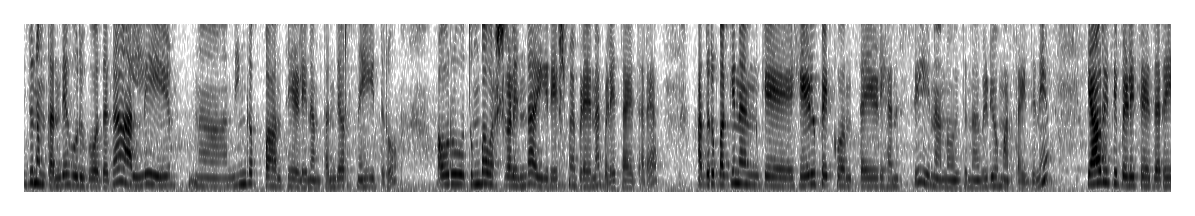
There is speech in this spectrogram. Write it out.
ಇದು ನಮ್ಮ ತಂದೆ ಊರಿಗೆ ಹೋದಾಗ ಅಲ್ಲಿ ನಿಂಗಪ್ಪ ಅಂತ ಹೇಳಿ ನಮ್ಮ ತಂದೆಯವರ ಸ್ನೇಹಿತರು, ಅವರು ತುಂಬ ವರ್ಷಗಳಿಂದ ಈ ರೇಷ್ಮೆ ಬೆಳೆಯನ್ನು ಬೆಳೀತಾ ಇದ್ದಾರೆ. ಅದ್ರ ಬಗ್ಗೆ ನನಗೆ ಹೇಳಬೇಕು ಅಂತ ಹೇಳಿ ಅನಿಸಿ ನಾನು ಇದನ್ನು ವಿಡಿಯೋ ಮಾಡ್ತಾ ಇದ್ದೀನಿ. ಯಾವ ರೀತಿ ಬೆಳೀತಾ ಇದ್ದಾರೆ,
